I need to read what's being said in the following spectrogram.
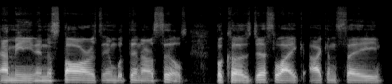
I mean, in the stars and within ourselves. Because just like I can say,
